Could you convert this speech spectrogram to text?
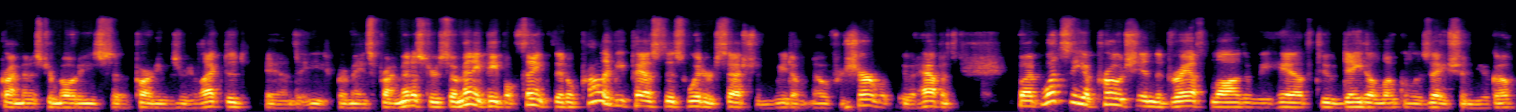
Prime Minister Modi's uh, party was reelected, and he remains prime minister. So many people think that it'll probably be past this winter session. We don't know for sure. We'll see what happens. But what's the approach in the draft law that we have to data localization, Yuko?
